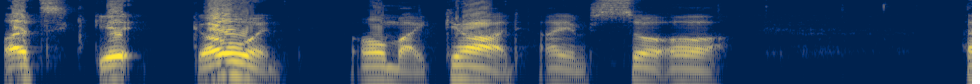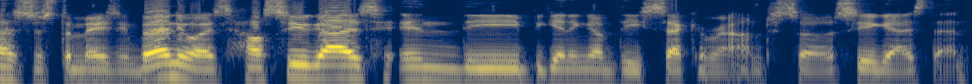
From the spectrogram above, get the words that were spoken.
Let's get going. Oh my god. I am so oh that's just amazing. But anyways, I'll see you guys in the beginning of the second round. So see you guys then.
